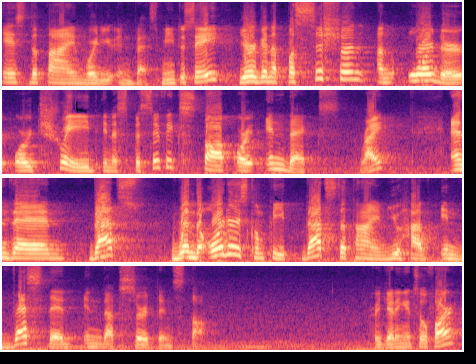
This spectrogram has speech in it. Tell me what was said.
is the time where you invest. Meaning to say, you're going to position an order or trade in a specific stock or index, right? And then that's when the order is complete, that's the time you have invested in that certain stock. Are you getting it so far?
